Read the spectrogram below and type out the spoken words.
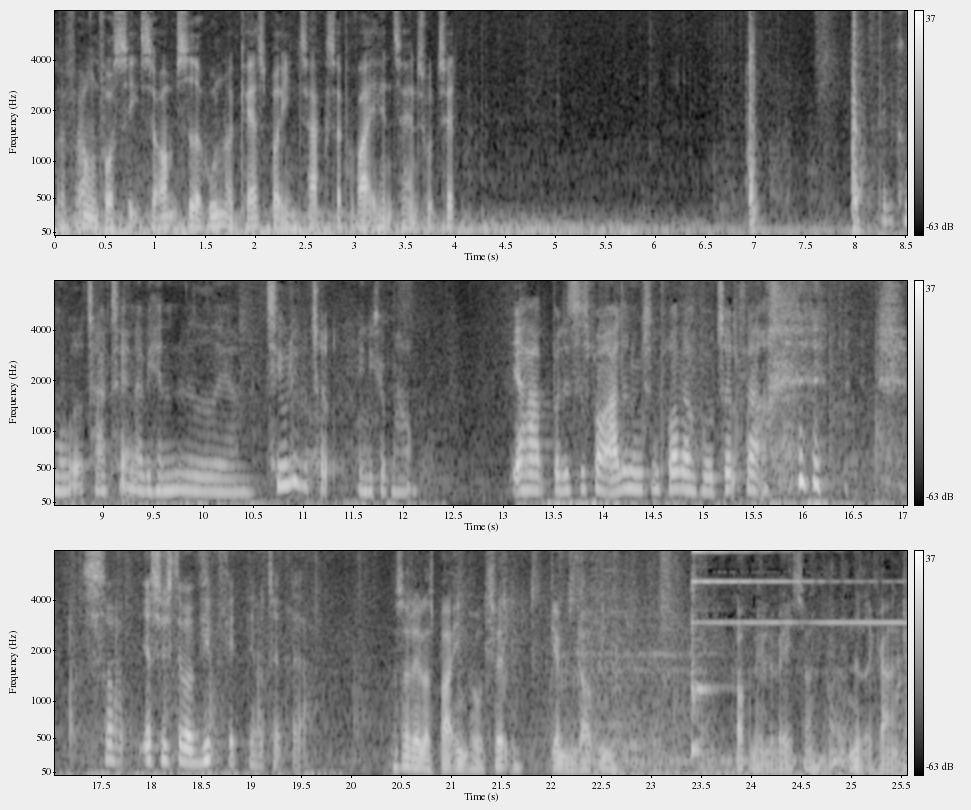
Så før hun får set sig om, sidder hun og Kasper i en taxa på vej hen til hans hotel. Da vi kommer ud af taxaen, er vi henne ved øh, Tivoli Hotel inde i København. Jeg har på det tidspunkt aldrig nogensinde prøvet at være på hotel før. så jeg synes, det var vildt fedt, det hotel der. Og så er det ellers bare ind på hotellet, gennem lobbyen, op med elevatoren, ned ad gangen,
